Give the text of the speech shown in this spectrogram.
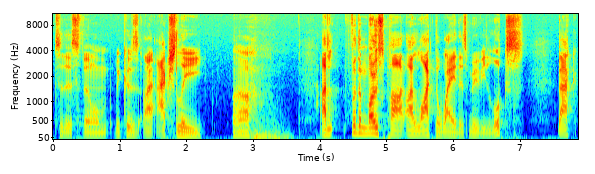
to this film because I actually, uh, I for the most part, I like the way this movie looks. Back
